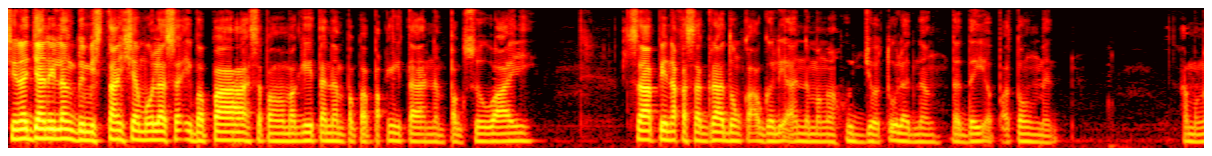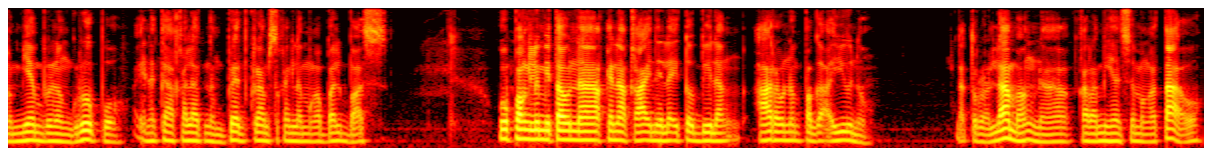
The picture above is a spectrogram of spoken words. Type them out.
Sinadya nilang dumistansya mula sa iba pa sa pamamagitan ng pagpapakita ng pagsuway sa pinakasagradong kaugalian ng mga Hudyo tulad ng The Day of Atonement. Ang mga miyembro ng grupo ay nagkakalat ng breadcrumbs sa kanilang mga balbas upang lumitaw na kinakain nila ito bilang araw ng pag-aayuno. Natural lamang na karamihan sa mga tao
